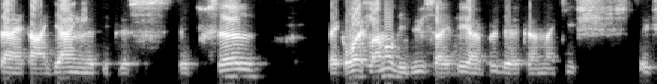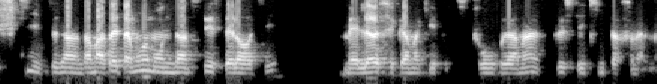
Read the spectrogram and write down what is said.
le temps être en gang, là, tu es plus tout seul. Fait que ouais, clairement, au début, ça a été un peu de comme, OK, je suis qui? Dans, dans ma tête à moi, mon identité, c'était le hockey. Mais là, c'est comme, OK, tu trouves vraiment plus t'es qui personnellement.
